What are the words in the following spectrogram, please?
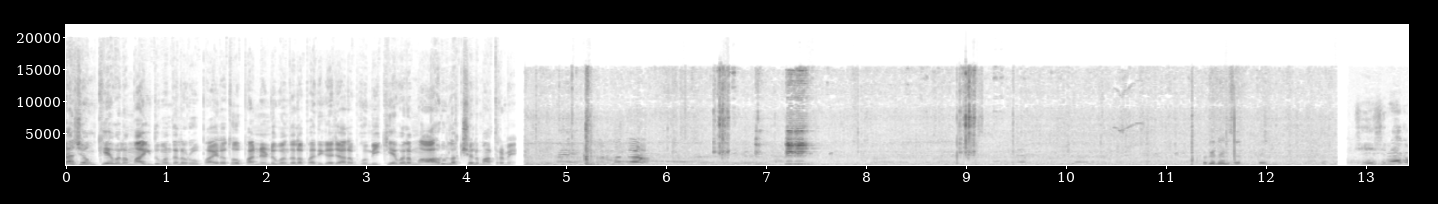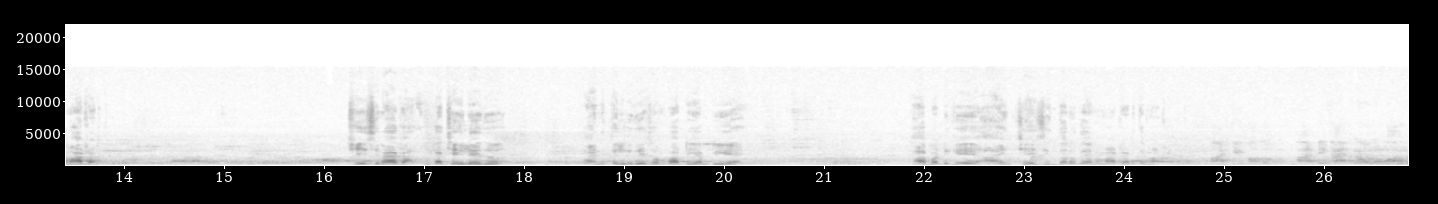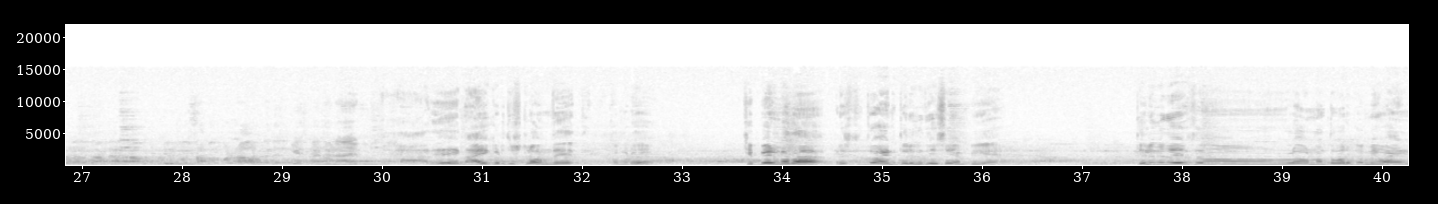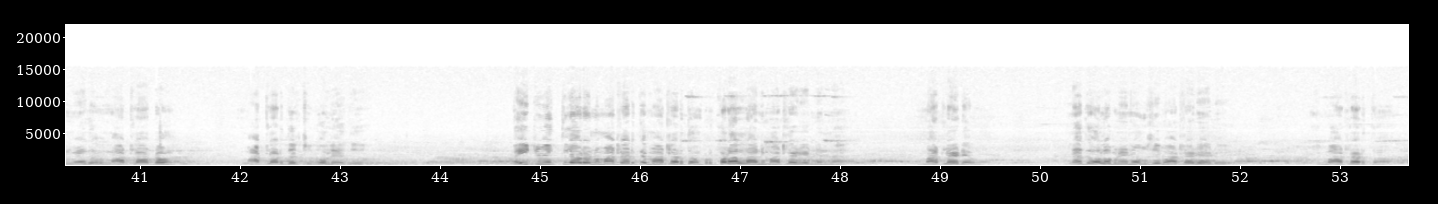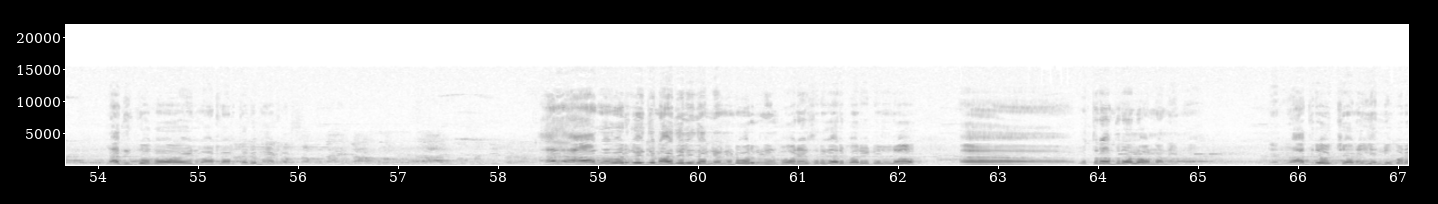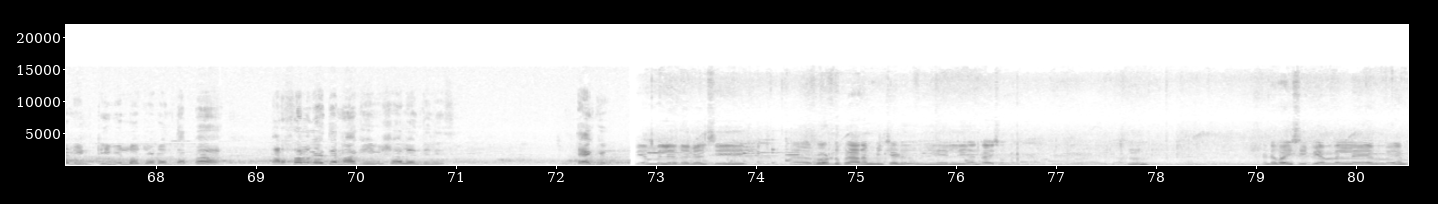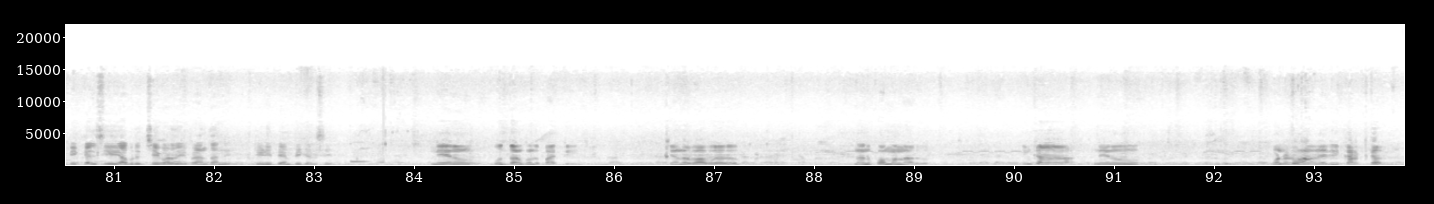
గజం కేవలం ఐదు వందల రూపాయలతో పన్నెండు వందల పది గజాల భూమి కేవలం ఆరు లక్షలు మాత్రమే. చేసినాక మాట్లాడు. చేసినాక ఇంకా చేయలేదు. ఆయన తెలుగుదేశం పార్టీ ఎంపీఏ కాబట్టికి ఆయన చేసిన తర్వాత ఆయన మాట్లాడితే మాట్లాడు. అదే నాయకుడి. దృష్టిలో ఉంది తమ్ముడు. చెప్పాను కదా ప్రస్తుతం ఆయన తెలుగుదేశం ఎంపీఏ తెలుగుదేశంలో ఉన్నంత వరకు మేము ఆయన మీద మాట్లాడడం మాట్లాడదలుచుకోలేదు. బయట వ్యక్తులు ఎవరైనా మాట్లాడితే మాట్లాడతాం. ఇప్పుడు కొడాల నాని మాట్లాడాడు నిన్న. మాట్లాడాము. లేకపోతే వల్లభనేని వంశీ మాట్లాడాడు. మాట్లాడతాం. లేకపోతే ఇంకొక ఆయన మాట్లాడతాడే మాట్లాడతాం అది అంతవరకు అయితే నాకు తెలియదు నిన్నటి వరకు నేను భువనేశ్వర్ గారి పర్యటనలో ఆ, ఉత్తరాంధ్రలో ఉన్నా నేను. నేను రాత్రి వచ్చాను. ఇవన్నీ కూడా నేను టీవీలో చూడడం తప్ప పర్సనల్గా అయితే నాకు ఈ విషయాలు ఏం తెలియదు థ్యాంక్ యూ ఎమ్మెల్యేతో కలిసి ఆ, రోడ్డు ప్రారంభించాడు ఈయన వెళ్ళి అని రాసి ఉం? అంటే వైసీపీ ఎమ్మెల్యే ఎంపీ కలిసి అభివృద్ధి చేయకూడదు ఈ ప్రాంతాన్ని టీడీపీ ఎంపీ కలిసి. నేను వద్దనుకుంది పార్టీ. చంద్రబాబు గారు నన్ను పొమ్మన్నారు. ఇంకా నేను ఉండడం అనేది కరెక్ట్ కాదు.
